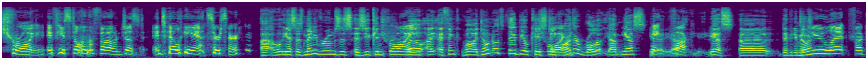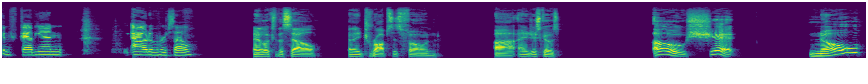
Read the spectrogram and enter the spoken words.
Troy. If he's still on the phone, just until he answers her. Uh, well, yes, as many rooms as, as you can. Troy. Well, I, I think. Well, I don't know if they'd be okay staying. Are there roll? Um, yes. Hey, yeah, fuck. Yes, uh, Deputy Miller. Did you let fucking Fabien out of her cell? and he looks at the cell and then he drops his phone uh and he just goes oh shit no.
